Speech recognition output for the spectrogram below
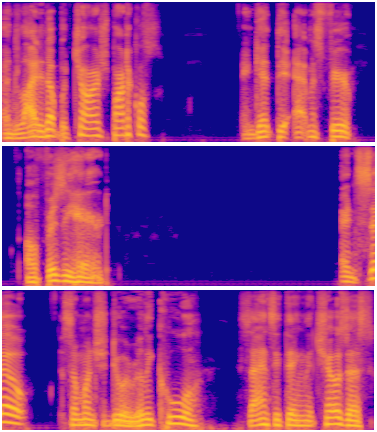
and light it up with charged particles and get the atmosphere all frizzy haired. And so, someone should do a really cool sciencey thing that shows us,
